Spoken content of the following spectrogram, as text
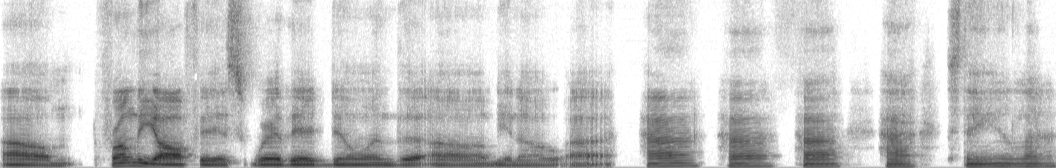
Um, from The Office, where they're doing the, um, you know, uh, ha ha ha high, staying alive,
